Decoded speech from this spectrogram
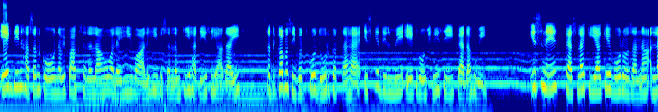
ایک دن حسن کو نبی پاک صلی اللہ علیہ وآلہ وسلم کی حدیث یاد آئی۔ صدقہ مصیبت کو دور کرتا ہے۔ اس کے دل میں ایک روشنی سی پیدا ہوئی۔ اس نے فیصلہ کیا کہ وہ روزانہ اللہ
